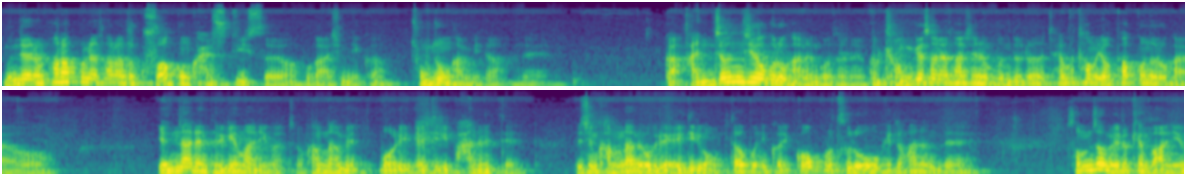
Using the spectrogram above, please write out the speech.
문제는 8학군에 살아도 9학군 갈 수도 있어요. 그거 아십니까? 종종 갑니다. 네. 그러니까 안전 지역으로 가는 거잖아요. 그 경계선에 사시는 분들은 잘못하면 옆 학군으로 가요. 옛날엔 되게 많이 갔죠. 강남에 머리 애들이 많을 땐. 근데 지금 강남에 오히려 애들이 없다 보니까 거꾸로 들어오기도 하는데 점점 이렇게 많이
